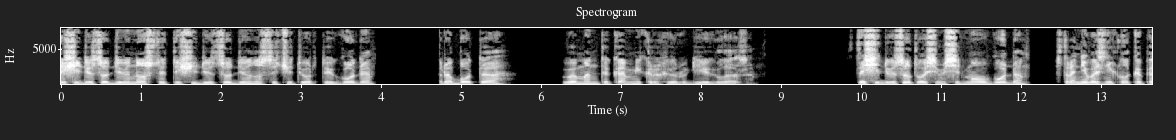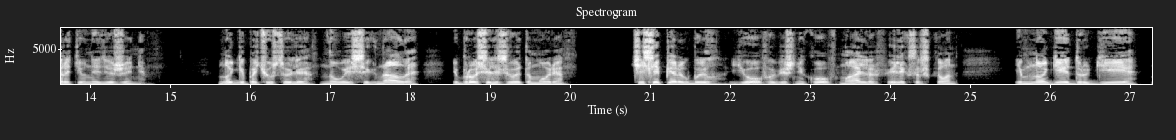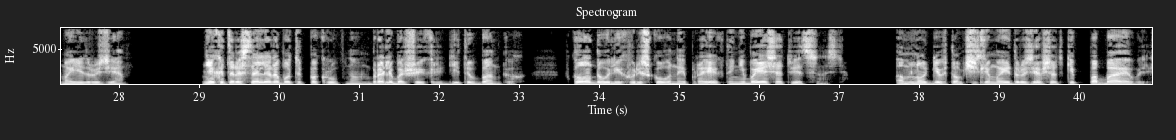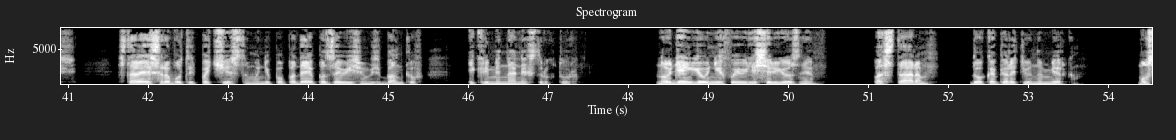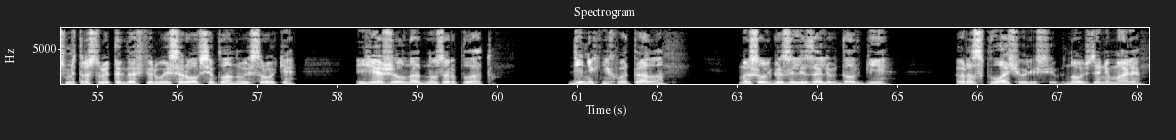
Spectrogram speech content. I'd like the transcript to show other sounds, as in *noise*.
1990-1994 годы работа в МНТК микрохирургии глаза. С 1987 года в стране возникло кооперативное движение. Многие почувствовали новые сигналы и бросились в это море. В числе первых был Йов, Вишняков, Малер, Феликс Рашкован и многие другие мои друзья. Некоторые стали работать по-крупному, брали большие кредиты в банках, вкладывали их в рискованные проекты, не боясь ответственности. А многие, в том числе мои друзья, все-таки побаивались, стараясь работать по-честному, не попадая под зависимость банков и криминальных структур. Но деньги у них появились серьезные, по старым, до кооперативным меркам. Мосметрострой тогда впервые сорвал все плановые сроки, и я жил на одну зарплату. Денег не хватало, мы с Ольгой залезали в долги, расплачивались и вновь занимали.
